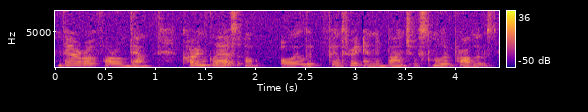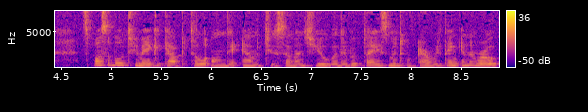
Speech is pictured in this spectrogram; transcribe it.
and there are four of them, current glass of oil filter and a bunch of smaller problems. It's possible to make a capital on the M272 with the replacement of everything in a row,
